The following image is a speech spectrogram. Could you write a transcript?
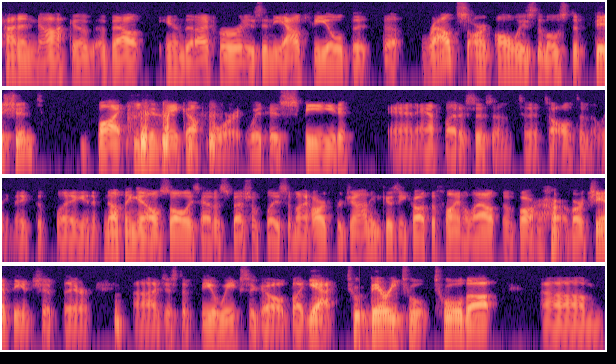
kind of knock of, about him that I've heard is in the outfield that the routes aren't always the most efficient but he can make up for it with his speed and athleticism to, to ultimately make the play. And if nothing else, always have a special place in my heart for Jonny because he caught the final out of our of our championship there uh, just a few weeks ago. But yeah, very tool, tooled up, um,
